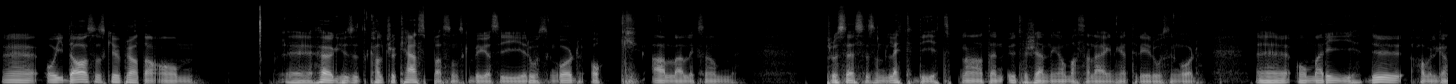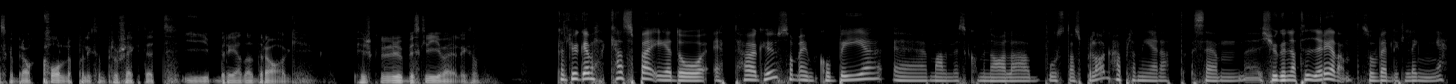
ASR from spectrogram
Eh, och idag så ska vi prata om eh, höghuset Culture Caspa som ska byggas i Rosengård och alla liksom processer som lett dit, bland annat en utförsäljning av massa lägenheter i Rosengård. Eh, och Marie, du har väl ganska bra koll på liksom projektet i breda drag. Hur skulle du beskriva det? Liksom? Kulturga Kaspa är då ett höghus som MKB, eh, Malmös kommunala bostadsbolag, har planerat sedan eh, 2010 redan, så väldigt länge.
